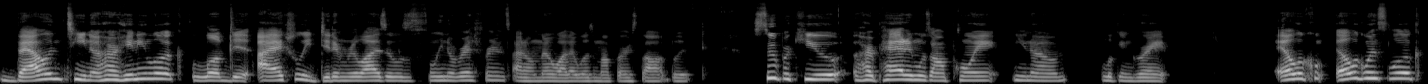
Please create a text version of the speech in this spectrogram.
Valentina, her henny look, loved it. I actually didn't realize it was a Selena reference. I don't know why that wasn't my first thought, but super cute. Her padding was on point, you know, looking great. Eloqu- eloquence look,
